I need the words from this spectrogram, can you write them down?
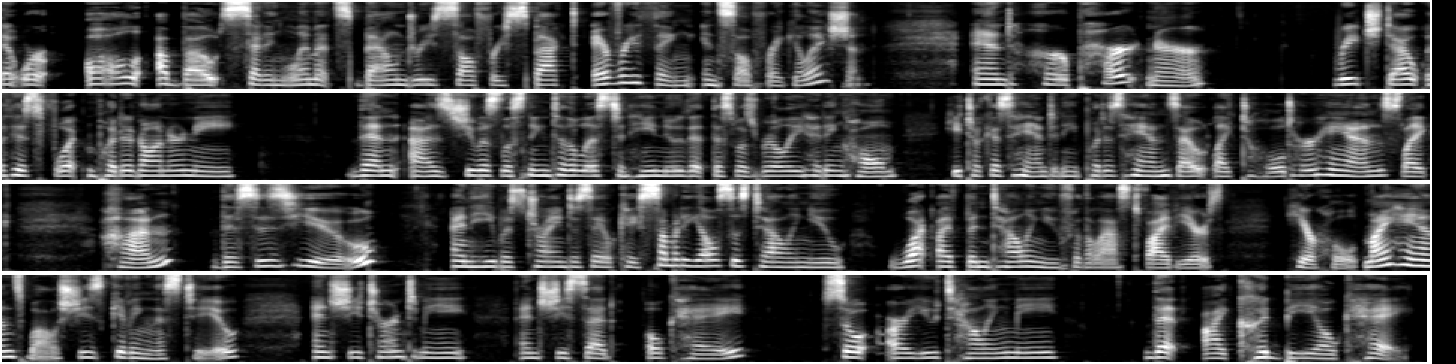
that were all about setting limits, boundaries, self respect, everything in self regulation. And her partner reached out with his foot and put it on her knee. Then, as she was listening to the list and he knew that this was really hitting home, he took his hand and he put his hands out like to hold her hands, like, Hun, this is you. And he was trying to say, okay, somebody else is telling you what I've been telling you for the last five years. Here, hold my hands while she's giving this to you. And she turned to me and she said, Okay, so are you telling me that I could be okay?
